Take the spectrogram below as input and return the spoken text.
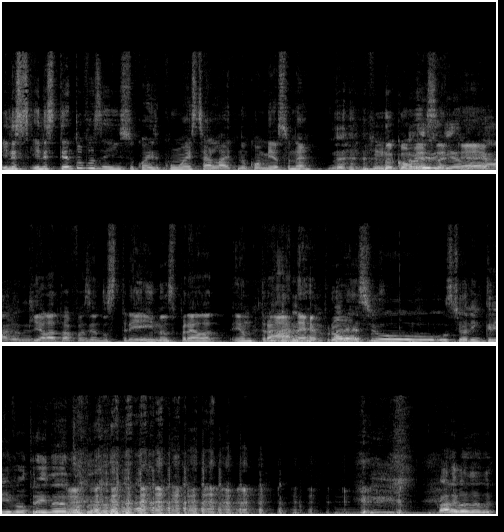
Eles, eles tentam fazer isso com a, com a Starlight no começo, né? No começo, é. carro, né? Que ela tá fazendo os treinos pra ela entrar, né? Pro... Parece o, o senhor incrível treinando. vai levantando o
